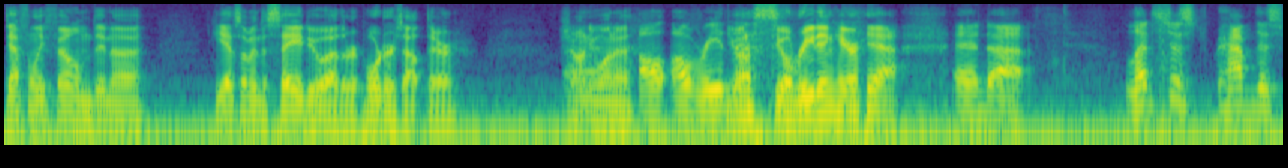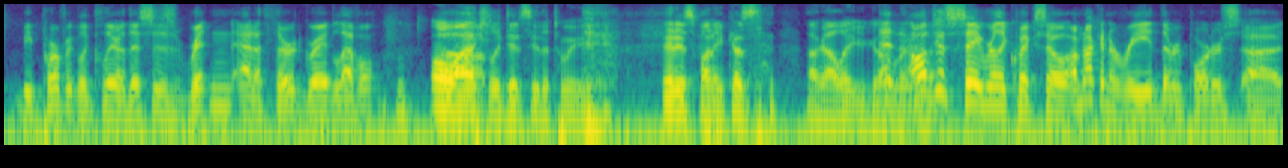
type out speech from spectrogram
definitely filmed, and uh, he had something to say to uh, the reporters out there. Sean, you Uh, want to I'll I'll read you want to do a reading here? Yeah, and uh, let's just have this be perfectly clear. This is written at a third grade level. Oh, I Um, actually did see the tweet. it is funny because okay, I'll let you go. and but I'll yeah. just say really quick. So I'm not going to read the reporter's uh,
